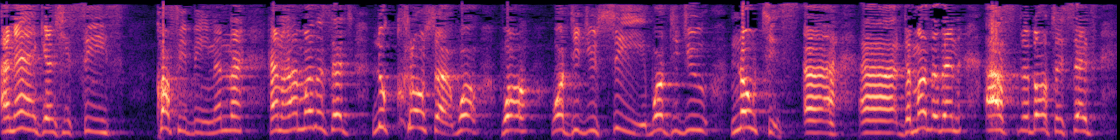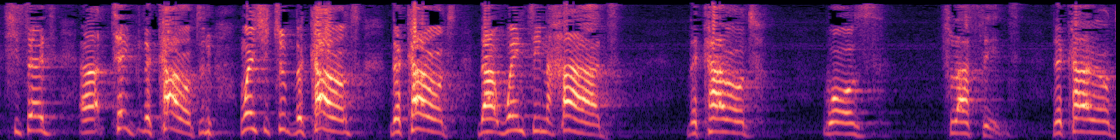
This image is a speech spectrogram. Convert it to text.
an egg and she sees coffee bean. And, and her mother said, look closer. What, what, what did you see? What did you notice? Uh, uh, the mother then asked the daughter, said, she said, uh, take the carrot. And when she took the carrot, the carrot that went in hard, the carrot was flaccid. The carrot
